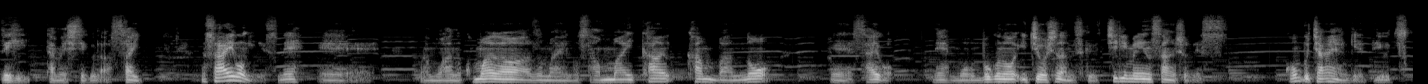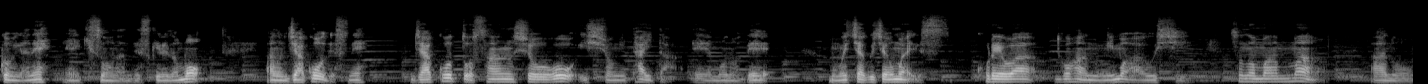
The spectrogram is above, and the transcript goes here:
ぜひ試してください。最後にですね、えー、もうあの、駒川あずまいの3枚看板の、えー、最後、ね、もう僕の一押しなんですけど、ちりめん山椒です。昆布ちゃんやんけっていうツッコミがね、えー、来そうなんですけれども、あの、じゃこですね。じゃこと山椒を一緒に炊いた、えー、もので、もうめちゃくちゃうまいです。これはご飯にも合うし、そのまんま、あの、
